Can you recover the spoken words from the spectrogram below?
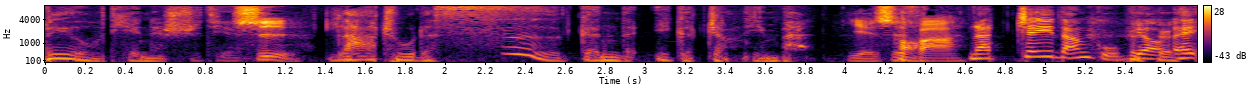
六天的时间是拉出了四根的一个涨停板，也是发。那这一档股票，哎，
